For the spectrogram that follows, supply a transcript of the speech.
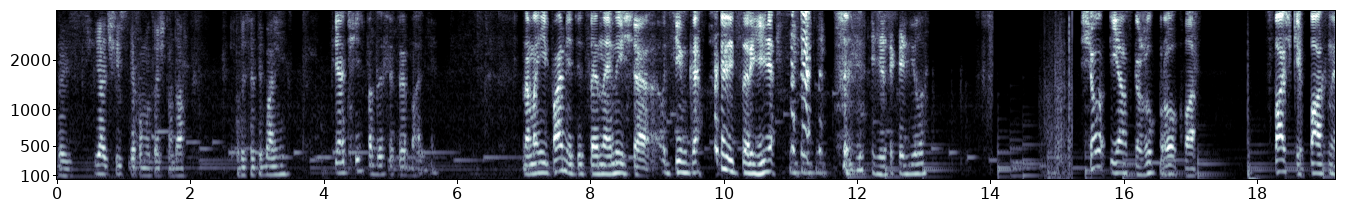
Десь 5-6 я по-моєму точно дав. По 10 бальні. 5-6 по 10 бальні. На моїй пам'яті це найнижча оцінка від Сергія. Є таке діло. Що я скажу про квас? З пачки пахне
